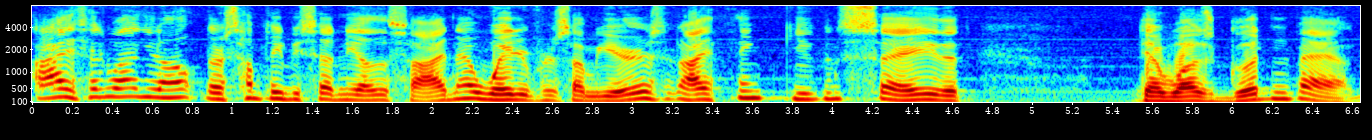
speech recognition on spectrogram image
I said, well, you know, there's something to be said on the other side, and I waited for some years, and I think you can say that there was good and bad.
